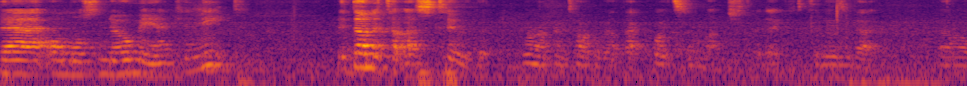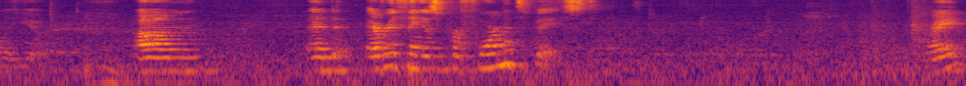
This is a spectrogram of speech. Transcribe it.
that almost no man can meet. They've done it to us too, but we're not going to talk about that quite so much today because today's about about all of you. Um, and everything is performance based, right?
